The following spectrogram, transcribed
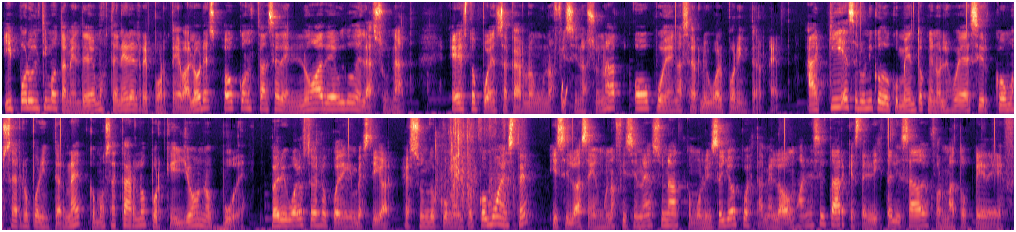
Y por último también debemos tener el reporte de valores o constancia de no adeudo de la SUNAT. Esto pueden sacarlo en una oficina SUNAT o pueden hacerlo igual por internet. Aquí es el único documento que no les voy a decir cómo hacerlo por internet, cómo sacarlo, porque yo no pude. Pero igual ustedes lo pueden investigar. Es un documento como este y si lo hacen en una oficina de SUNAT como lo hice yo, pues también lo vamos a necesitar que esté digitalizado en formato PDF.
